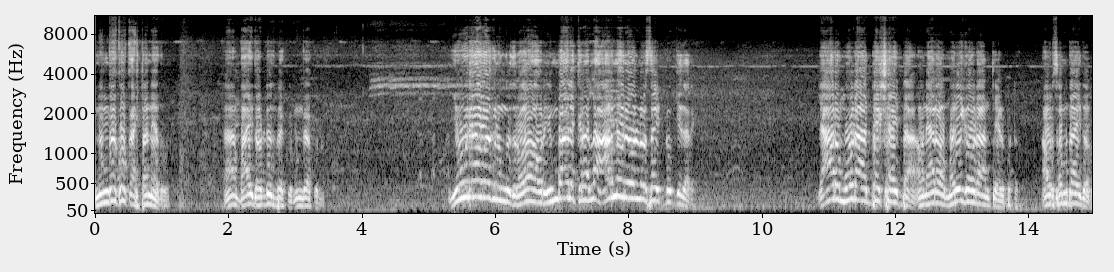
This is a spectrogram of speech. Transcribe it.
ನುಂಗಕ್ಕೂ ಕಷ್ಟನೇ ಅದು. ಆ, ಬಾಯಿ ದೊಡ್ಡದು ಬೇಕು ನುಂಗಕ್ಕೂ ಇವ್ರು ಯಾವಾಗ ನುಂಗಿದ್ರು ಅವ್ರ ಹಿಂಬಾಲಕರೆಲ್ಲ ಆರ್ನೂರು ಏಳ್ನೂರು ಸೈಟ್ ನುಗ್ಗಿದ್ದಾರೆ. ಯಾರು ಮೂಡ ಅಧ್ಯಕ್ಷ ಇದ್ದ ಅವನ ಯಾರೋ ಮರಿಗೌಡ ಅಂತ ಹೇಳ್ಬಿಟ್ಟು ಅವ್ರ ಸಮುದಾಯದವರು.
